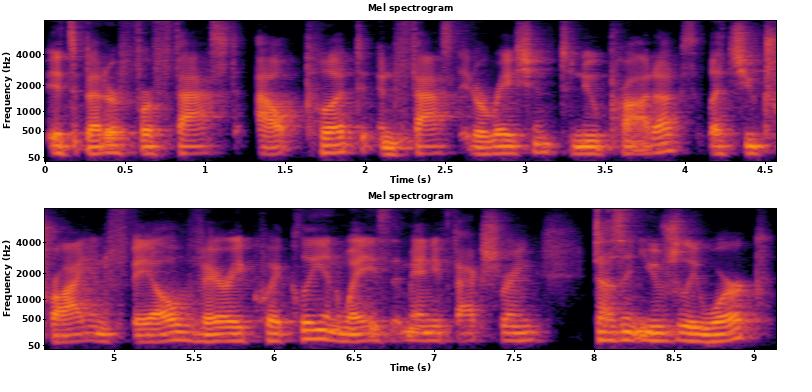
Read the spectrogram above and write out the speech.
It's better for fast output and fast iteration to new products. Lets you try and fail very quickly in ways that manufacturing doesn't usually work.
